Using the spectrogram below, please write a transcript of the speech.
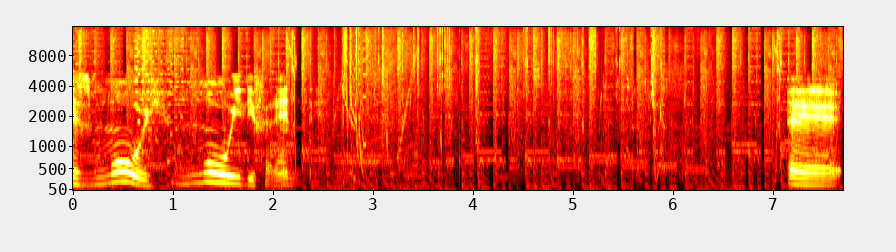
es muy, muy diferente. Eh,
